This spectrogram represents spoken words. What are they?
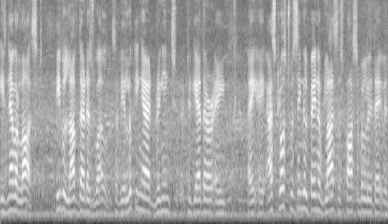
is never lost. People love that as well. So we are looking at bringing together a, a, a, as close to a single pane of glass as possible with, a, with,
